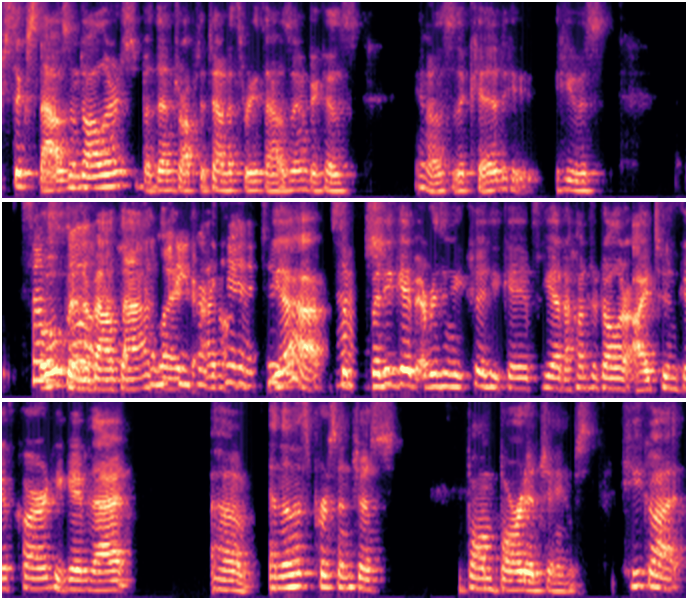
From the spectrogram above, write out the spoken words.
six thousand dollars, but then dropped it down to three thousand because, you know, this is a kid. He he was open about that. Like, I don't, yeah. So, but he gave everything he could. He gave. He had a hundred dollar iTunes gift card. He gave that. Um, and then this person just bombarded James. He got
